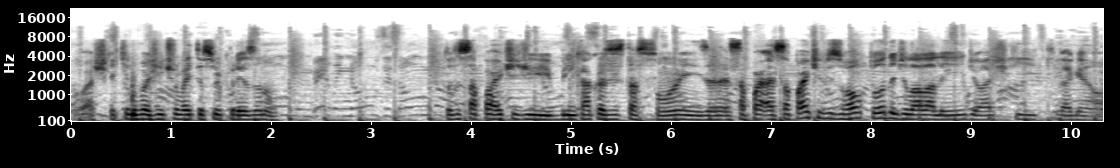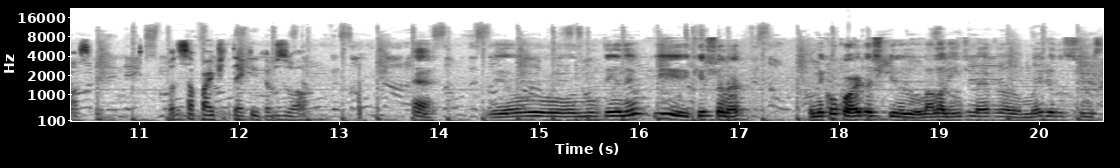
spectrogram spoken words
Eu acho que aqui não, a gente não vai ter surpresa não. Toda essa parte de brincar com as estações, essa, essa parte visual toda de La La Land, eu acho que, que vai ganhar Oscar. Toda essa parte técnica visual. É, eu não tenho nem o que questionar. Também concordo, acho que La La Land leva a maioria dos filmes,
